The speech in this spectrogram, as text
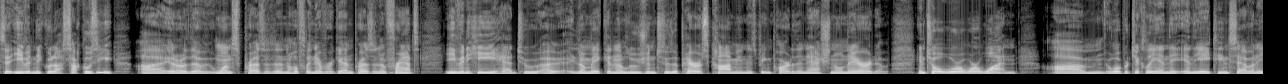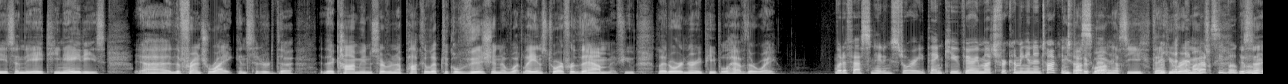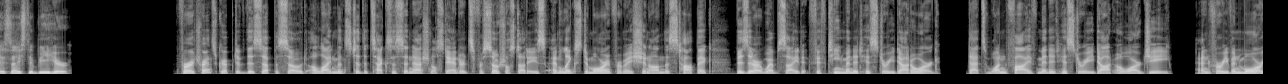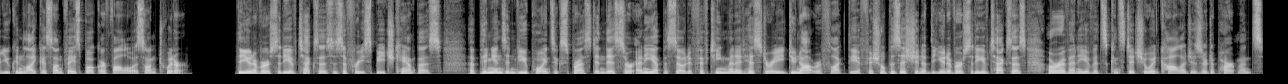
So even Nicolas Sarkozy, uh, you know, the once president, and hopefully never again president of France, even he had to, uh, you know, make an allusion to the Paris Commune as being part of the national narrative. Until World War One, um, well, particularly in the in the 1870s and the 1880s, uh, the French right considered the the commune sort of an apocalyptic vision of what lay in store for them if you let ordinary people have their way. What a fascinating story! Thank you very much for coming in and talking to Pas us. Quoi, merci. Thank you very much. merci beaucoup. It's, it's nice to be here. For a transcript of this episode, alignments to the Texas and National Standards for Social Studies, and links to more information on this topic, visit our website at 15minutehistory.org. That's 15minutehistory.org. And for even more, you can like us on Facebook or follow us on Twitter. The University of Texas is a free speech campus. Opinions and viewpoints expressed in this or any episode of 15 Minute History do not reflect the official position of the University of Texas or of any of its constituent colleges or departments.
